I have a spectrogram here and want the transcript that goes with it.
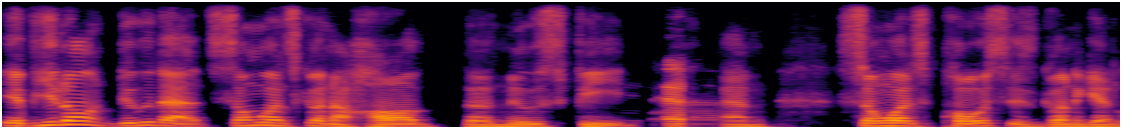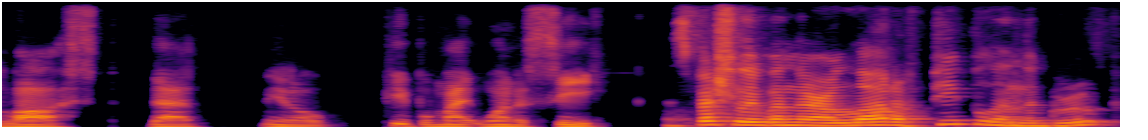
if you don't do that, someone's gonna hog the news feed, yeah. and someone's post is gonna get lost. That you know people might want to see, especially when there are a lot of people in the group.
